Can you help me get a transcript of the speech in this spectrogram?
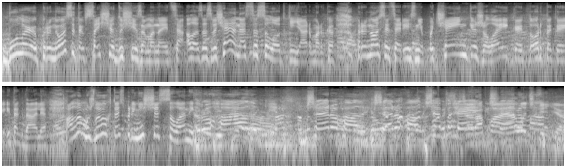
були приносити все, що душі заманеться, але зазвичай у нас це солодкі ярмарки. Приносяться різні печеньки, жалейки, тортики і так далі. Але можливо хтось приніс щось солене. Рогалики, ще рогалики, ще рогалики, ще печеньки, Рафаелочки є.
